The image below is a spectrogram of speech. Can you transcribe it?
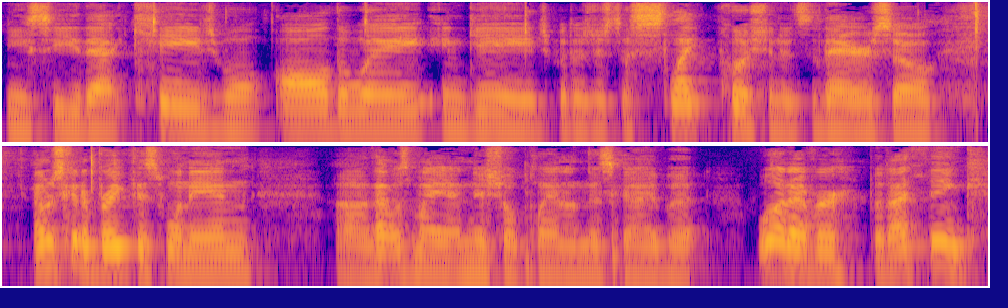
You see that cage won't all the way engage, but there's just a slight push and it's there. So I'm just going to break this one in. Uh, that was my initial plan on this guy, but whatever. But I think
